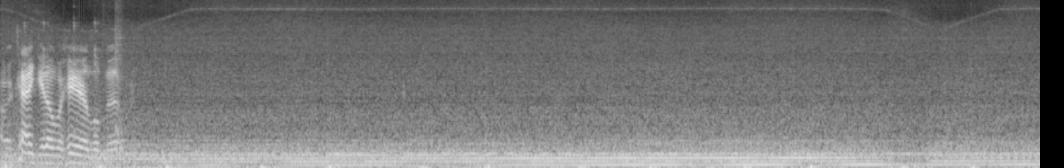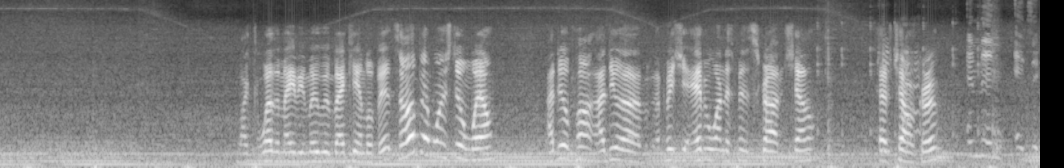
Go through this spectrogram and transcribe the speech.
I kind of get over here a little bit. Like the weather may be moving back in a little bit, so I hope everyone's doing well. I do I do uh, appreciate everyone that's been subscribed to the channel. Help the channel grow. And then exit.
